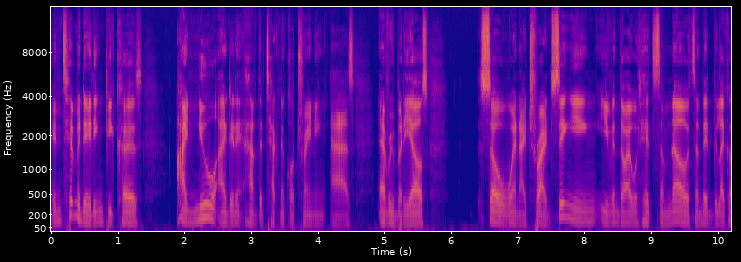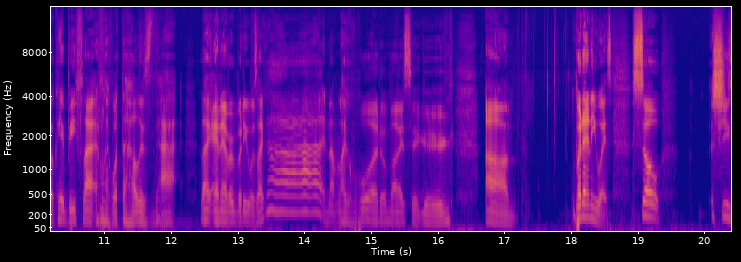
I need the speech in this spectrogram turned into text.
intimidating because I knew I didn't have the technical training as everybody else. So when I tried singing, even though I would hit some notes and they'd be like, okay, B flat, I'm like, what the hell is that? Like, and everybody was like, ah, and I'm like, what am I singing? Um, but anyways, so she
